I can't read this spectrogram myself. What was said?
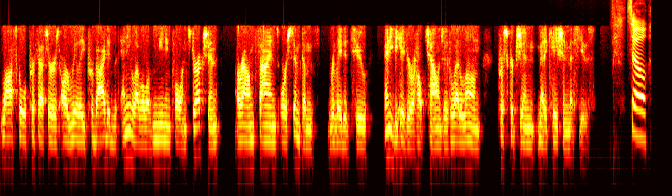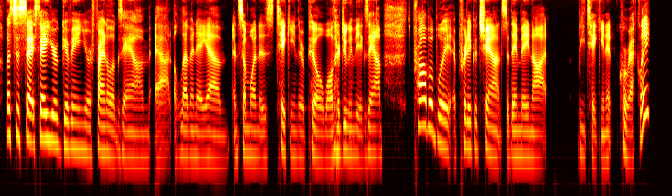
law school professors are really provided with any level of meaningful instruction around signs or symptoms related to any behavioral health challenges, let alone prescription medication misuse. So let's just say say you're giving your final exam at 11 a.m. and someone is taking their pill while they're doing the exam. Probably a pretty good chance that they may not be taking it correctly,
